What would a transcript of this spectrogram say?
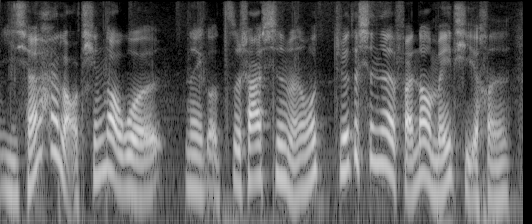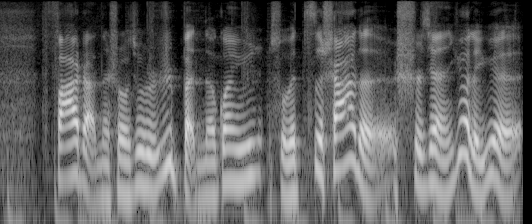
以前还老听到过那个自杀新闻，我觉得现在反倒媒体很发展的时候，就是日本的关于所谓自杀的事件越来越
